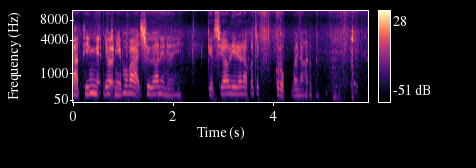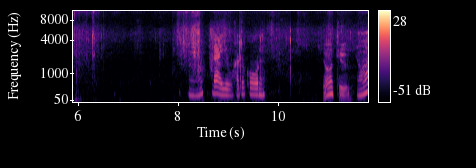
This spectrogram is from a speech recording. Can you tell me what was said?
ตัดทิ้งเนี่ยเยอะนี่เพราะว่าเชื้อเนี่ยเนี่ย เก็บเชื้อวันนี้แล้วเราก็จะกรบไว้นะคะทุกคนอ๋อได้อยู่ค่ะทุกคน Ja, kul. เนาะ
